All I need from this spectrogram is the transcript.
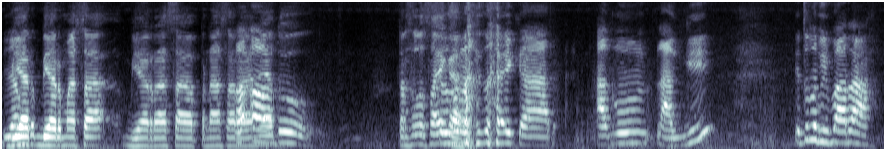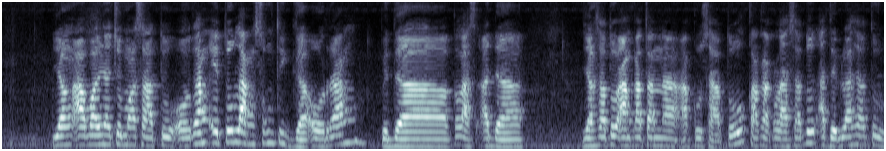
Yang Biar biar masa biar rasa penasarannya Oh, oh. tuh terselesaikan. terselesaikan. aku lagi itu lebih parah yang awalnya cuma satu orang itu langsung tiga orang. Beda kelas ada yang satu angkatan aku satu kakak kelas satu adik kelas satu.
